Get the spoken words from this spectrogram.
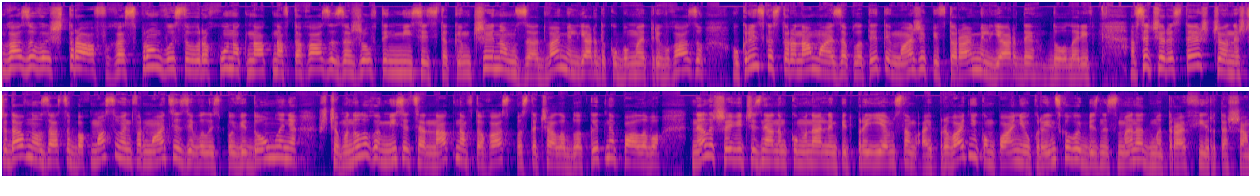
Газовий штраф. Газпром виставив рахунок НАК «Нафтогазу» за жовтень місяць. Таким чином, за 2 мільярди кубометрів газу українська сторона має заплатити майже півтора мільярди доларів. А все через те, що нещодавно у засобах масової інформації з'явились повідомлення, що минулого місяця НАК «Нафтогаз» постачала блакитне паливо не лише вітчизняним комунальним підприємствам, а й приватній компанії українського бізнесмена Дмитра Фірташа.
